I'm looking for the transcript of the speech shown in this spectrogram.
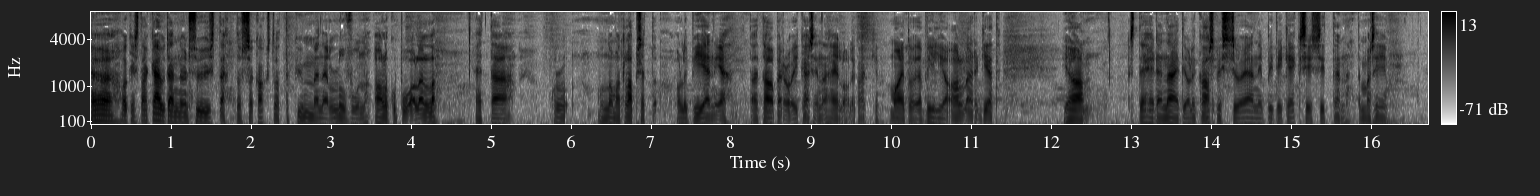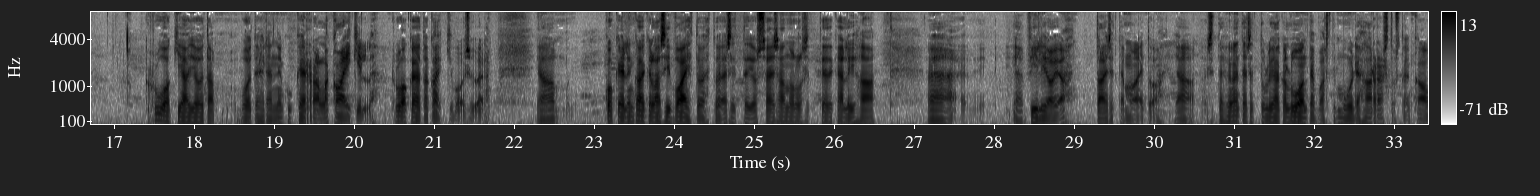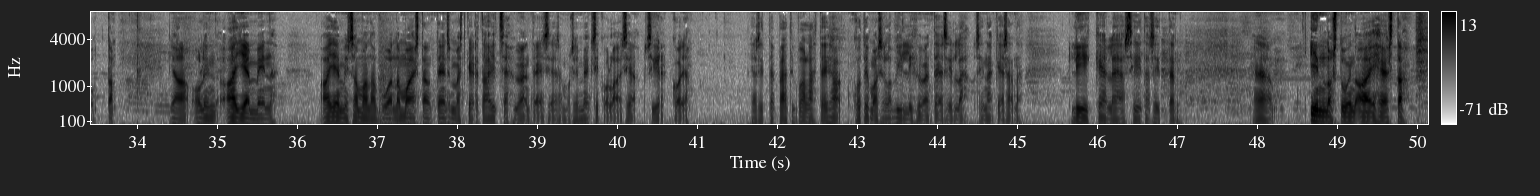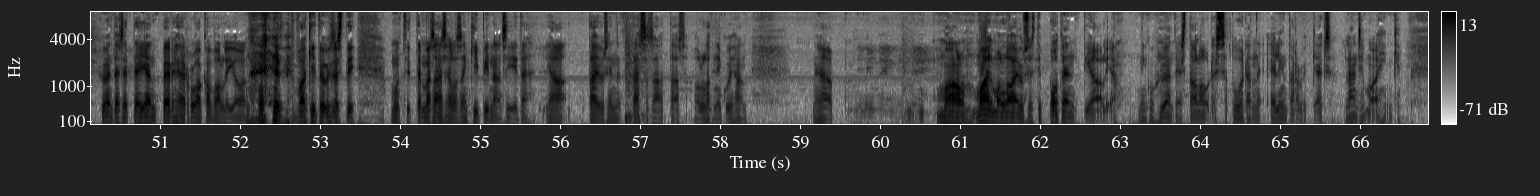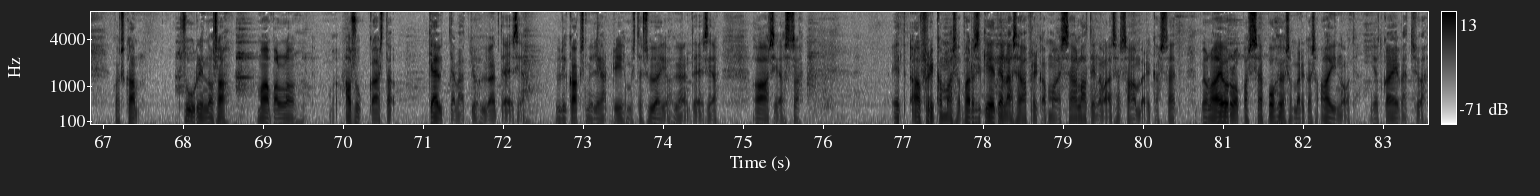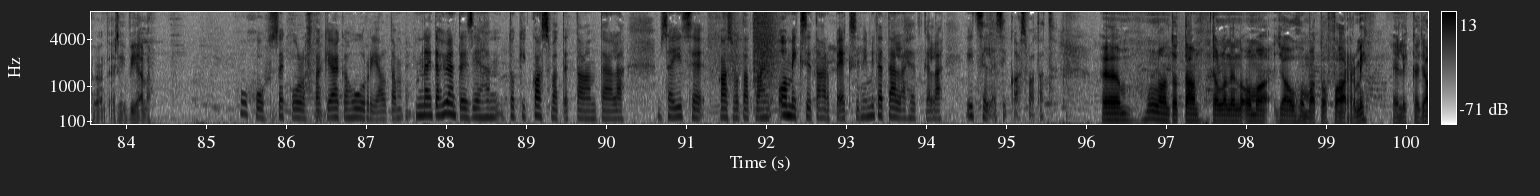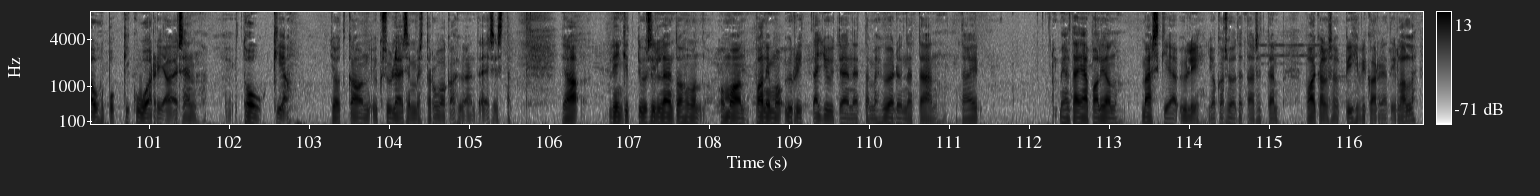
Öö, oikeastaan käytännön syistä tuossa 2010-luvun alkupuolella, että kun mun omat lapset oli pieniä tai taaperoikäisinä, heillä oli kaikki maito- ja vilja-allergiat. Ja sitten heidän äiti oli kasvissyöjä, niin piti keksiä sitten tämmöisiä ruokia, joita voi tehdä niin kuin kerralla kaikille. Ruoka, jota kaikki voi syödä. Ja kokeilin kaikenlaisia vaihtoehtoja sitten, jossa ei saanut olla sitten tietenkään lihaa ää, ja viljoja tai sitten maitoa. Ja sitten hyönteiset tuli aika luontevasti muiden harrastusten kautta. Ja olin aiemmin, aiemmin samana vuonna maistanut ensimmäistä kertaa itse hyönteisiä, semmoisia meksikolaisia sirkkoja. Ja sitten päätin vaan lähteä ihan kotimaisilla villihyönteisillä siinä kesänä liikkeelle ja siitä sitten innostuin aiheesta. Hyönteiset ei jäänyt perheen ruokavalioon vakituisesti, mutta sitten mä sain sellaisen kipinän siitä ja tajusin, että tässä saattaisi olla niinku ihan ää, ma- maailmanlaajuisesti potentiaalia niin kuin hyönteistaloudessa tuoda ne elintarvikkeeksi länsimaihinkin. Koska suurin osa maapallon asukkaista käyttävät jo hyönteisiä. Yli kaksi miljardia ihmistä syö jo hyönteisiä Aasiassa. Et Afrikan maissa, varsinkin eteläisen Afrikan maissa ja latinalaisessa Amerikassa. Et me ollaan Euroopassa ja Pohjois-Amerikassa ainoat, jotka eivät syö hyönteisiä vielä. Huhu, se kuulostaakin aika hurjalta. Näitä hyönteisiähän toki kasvatetaan täällä. Sä itse kasvatat vain omiksi tarpeeksi, niin mitä tällä hetkellä itsellesi kasvatat? Mulla on tota, tällainen oma jauhomatofarmi, eli jauhopukkikuoriaisen toukkia, jotka on yksi yleisimmistä ruokahyönteisistä. Ja linkittyy silleen tuohon omaan panimoyrittäjyyteen, että me hyödynnetään, tai meiltä jää paljon mäskiä yli, joka syötetään sitten paikalliselle pihvikarjatilalle.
